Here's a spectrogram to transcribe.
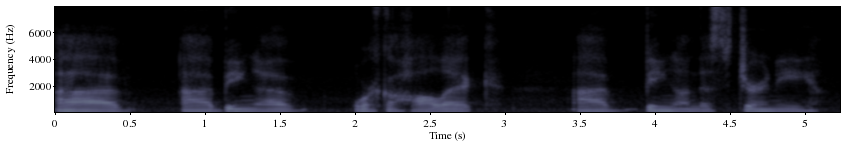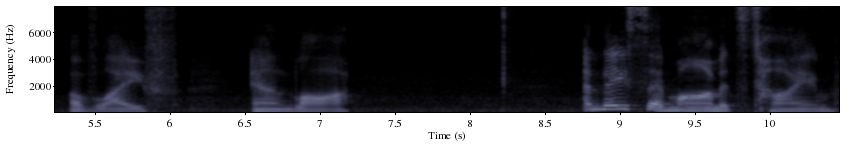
uh, uh, being a workaholic, uh, being on this journey of life and law. And they said, Mom, it's time.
